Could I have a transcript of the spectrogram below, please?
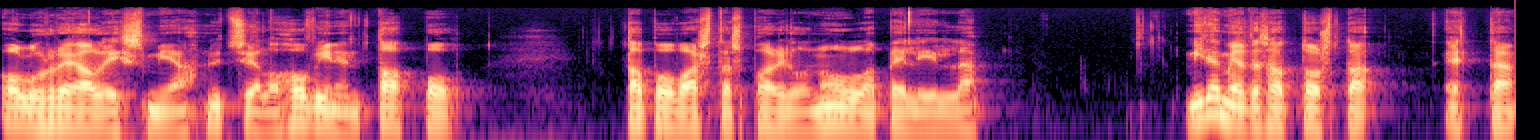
ollut realismia. Nyt siellä on Hovinen Tapo. Tapo vastasi parilla nollapelillä. Mitä mieltä sä oot tosta, että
